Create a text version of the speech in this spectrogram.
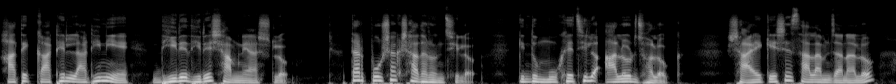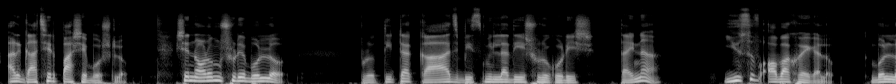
হাতে কাঠের লাঠি নিয়ে ধীরে ধীরে সামনে আসলো। তার পোশাক সাধারণ ছিল, কিন্তু মুখে ছিল আলোর ঝলক। শায়েক এসে সালাম জানালো আর গাছের পাশে বসল। সে নরম সুরে বলল প্রতিটা কাজ বিসমিল্লা দিয়ে শুরু করিস, তাই না? ইউসুফ অবাক হয়ে গেল, বলল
